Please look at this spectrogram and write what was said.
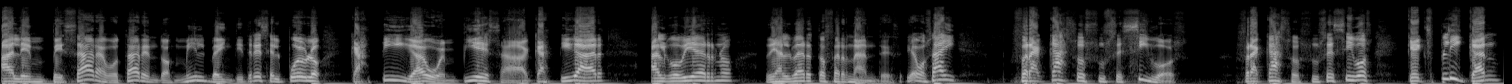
al empezar a votar en 2023, el pueblo castiga o empieza a castigar al gobierno de Alberto Fernández. Digamos, hay fracasos sucesivos, fracasos sucesivos que explican,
